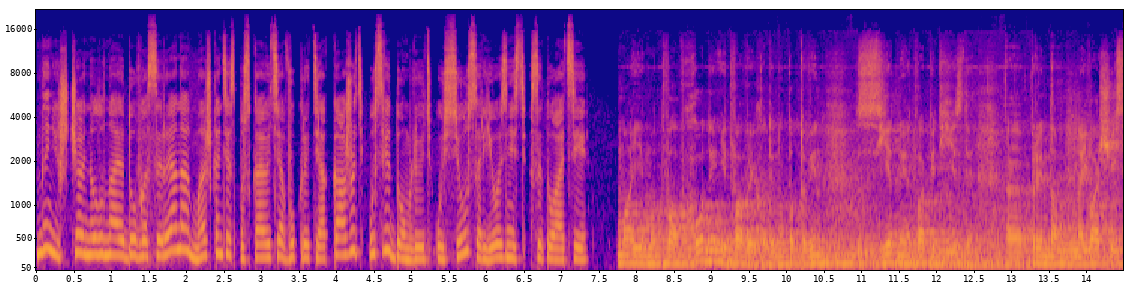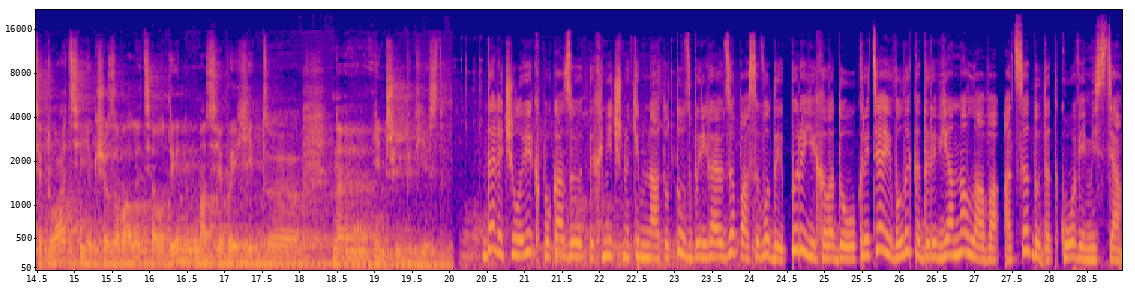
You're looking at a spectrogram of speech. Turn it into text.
Нині щойно лунає довга сирена. Мешканці спускаються в укриття. кажуть, усвідомлюють усю серйозність ситуації. Маємо два входи і два виходи. Ну тобто він з'єднує два під'їзди. Е, При там найважчій ситуації, якщо завалиться один, у нас є вихід е, на інший під'їзд. Далі чоловік показує технічну кімнату. Тут зберігають запаси води. Переїхала до укриття і велика дерев'яна лава, а це додаткові місця.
